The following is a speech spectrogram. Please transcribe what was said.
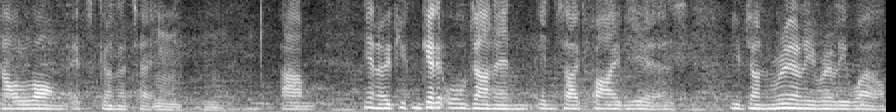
how long it's going to take. Um, you know, if you can get it all done in inside five years, you've done really, really well.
